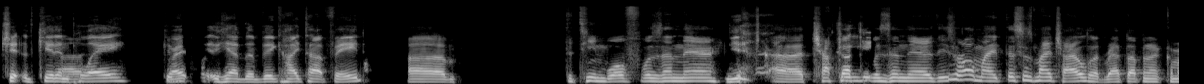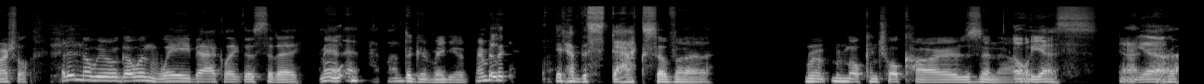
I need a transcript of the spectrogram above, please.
Kid, Kid and uh, Play, Kid right? Play. He had the big high top fade. Um, the Teen Wolf was in there. Yeah. Uh, Chucky, Chucky, was in there. These are all my. This is my childhood wrapped up in a commercial. I didn't know we were going way back like this today. Man, well, I loved a good radio. Remember that they'd have the stacks of uh re- remote control cars and. Um, oh yes. Uh, yeah. Uh,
